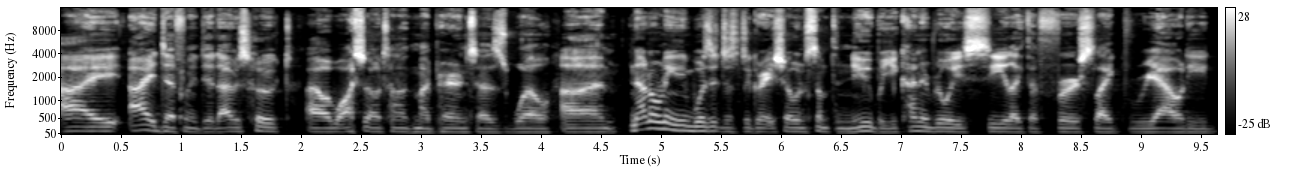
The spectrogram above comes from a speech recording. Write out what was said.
I I definitely did. I was hooked. I watched it all the time with my parents as well. Um, not only was it just a great show and something new, but you kind of really see like the first like reality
